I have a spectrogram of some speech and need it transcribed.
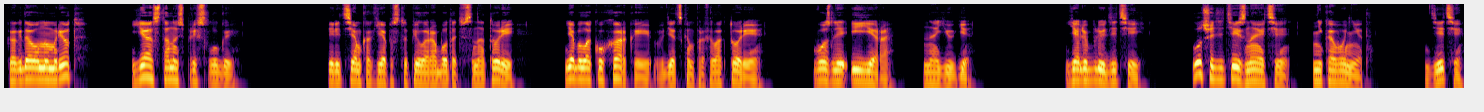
Когда он умрет, я останусь прислугой, Перед тем, как я поступила работать в санаторий, я была кухаркой в детском профилактории, возле Иера, на юге. Я люблю детей. Лучше детей, знаете, никого нет. Дети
